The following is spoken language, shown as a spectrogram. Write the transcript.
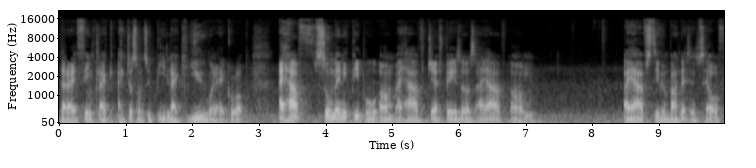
that I think like I just want to be like you when I grow up. I have so many people. Um, I have Jeff Bezos. I have um, I have Steven Bartlett himself.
